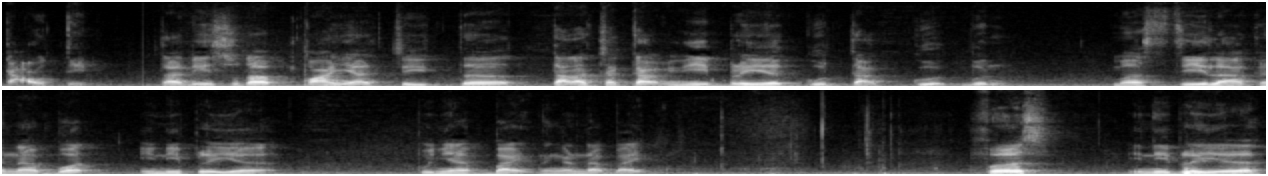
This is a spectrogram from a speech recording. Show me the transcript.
Kau tip. Tadi sudah banyak cerita tak cakap ini player good tak good pun mestilah kena buat ini player punya baik dengan tak baik. First, ini player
